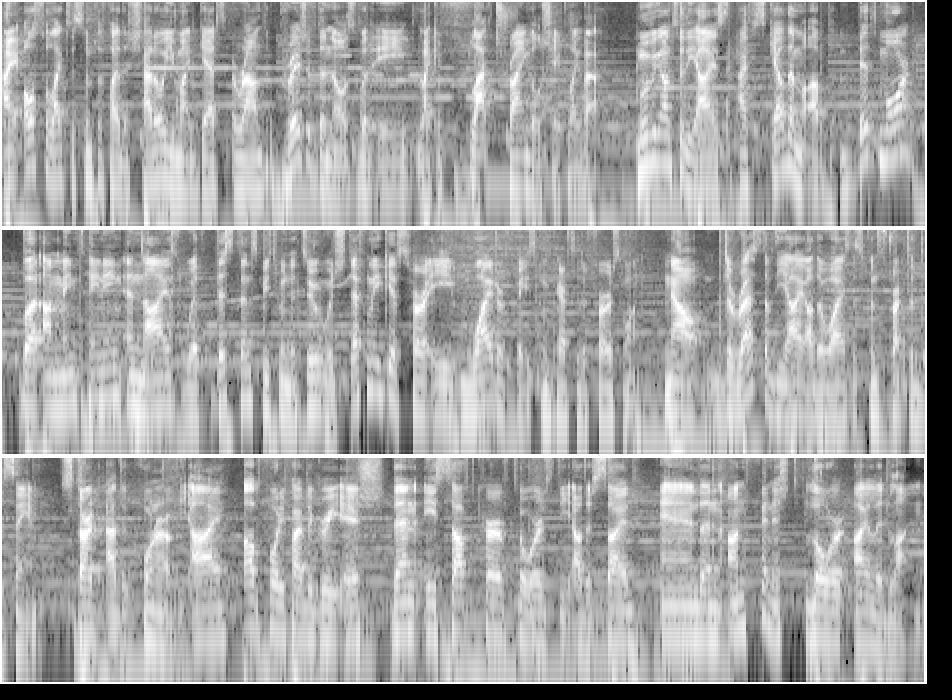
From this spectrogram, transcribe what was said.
I also like to simplify the shadow you might get around the bridge of the nose with a like a flat triangle shape like that. Moving on to the eyes, I've scaled them up a bit more, but I'm maintaining a nice width distance between the two, which definitely gives her a wider face compared to the first one. Now, the rest of the eye otherwise is constructed the same. Start at the corner of the eye, up 45 degree-ish, then a soft curve towards the other side, and an unfinished lower eyelid line.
